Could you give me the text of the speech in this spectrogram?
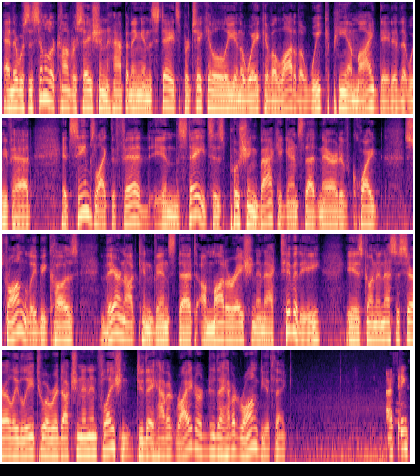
And there was a similar conversation happening in the States, particularly in the wake of a lot of the weak PMI data that we've had. It seems like the Fed in the States is pushing back against that narrative quite strongly because they're not convinced that a moderation in activity is going to necessarily lead to a reduction in inflation. Do they have it right or do they have it wrong, do you think? I think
